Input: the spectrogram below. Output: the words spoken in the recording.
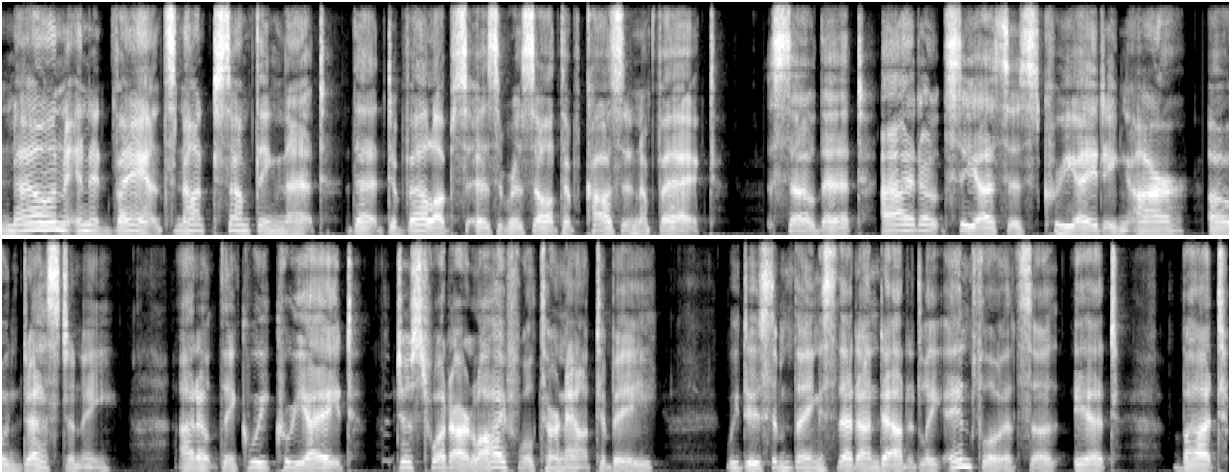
known in advance, not something that that develops as a result of cause and effect. So that I don't see us as creating our own destiny. I don't think we create just what our life will turn out to be. We do some things that undoubtedly influence uh, it, but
